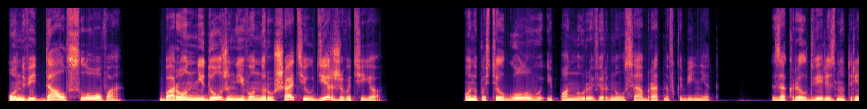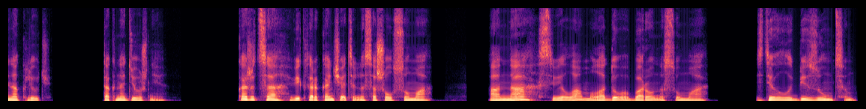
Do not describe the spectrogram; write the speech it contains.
Он ведь дал слово. Барон не должен его нарушать и удерживать ее. Он опустил голову и понуро вернулся обратно в кабинет. Закрыл дверь изнутри на ключ. Так надежнее. Кажется, Виктор окончательно сошел с ума. Она свела молодого барона с ума, сделала безумцем.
